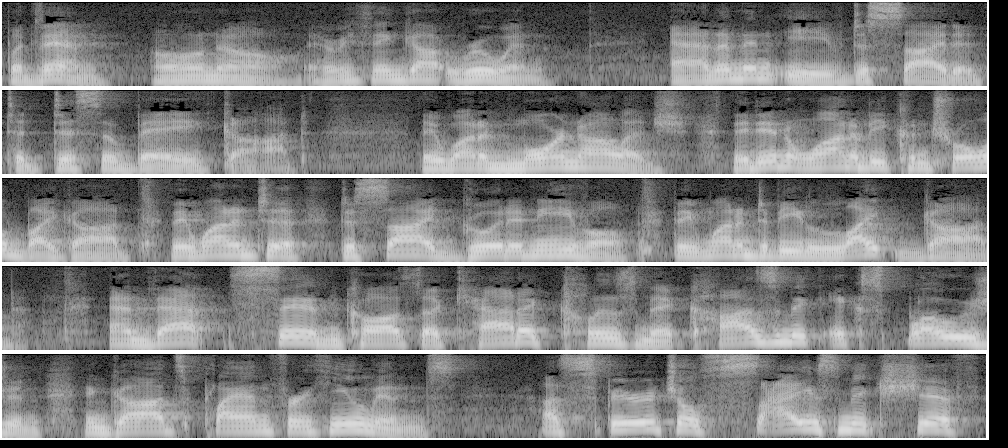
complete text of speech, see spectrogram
But then, oh no, everything got ruined. Adam and Eve decided to disobey God. They wanted more knowledge. They didn't want to be controlled by God. They wanted to decide good and evil. They wanted to be like God. And that sin caused a cataclysmic, cosmic explosion in God's plan for humans, a spiritual seismic shift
